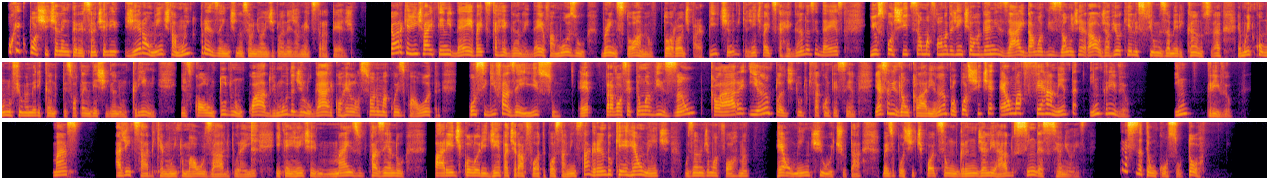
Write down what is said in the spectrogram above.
Por que, que o post-it é interessante? Ele geralmente está muito presente nas reuniões de planejamento estratégico. A hora que a gente vai tendo ideia, vai descarregando a ideia, o famoso brainstorm, o toró de parpite, né? Que a gente vai descarregando as ideias e os post-its é uma forma da gente organizar e dar uma visão geral. Já viu aqueles filmes americanos? É, é muito comum no filme americano que o pessoal está investigando um crime, eles colam tudo num quadro e muda de lugar e correlaciona uma coisa com a outra. Conseguir fazer isso é para você ter uma visão clara e ampla de tudo que está acontecendo. E essa visão clara e ampla, o post-it é uma ferramenta incrível. Incrível. Mas a gente sabe que é muito mal usado por aí e tem gente mais fazendo parede coloridinha para tirar foto e postar no Instagram do que realmente usando de uma forma realmente útil, tá? Mas o post-it pode ser um grande aliado, sim, dessas reuniões. Precisa ter um consultor?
